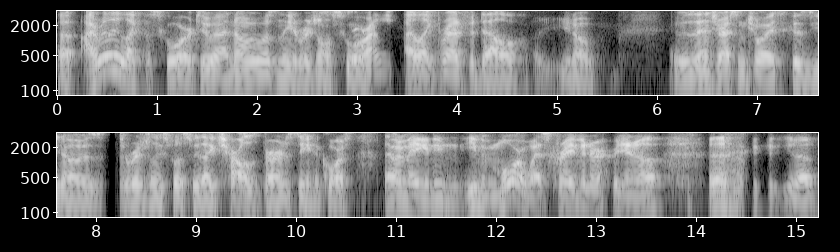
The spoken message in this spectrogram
Uh, I really like the score too. I know it wasn't the original score. I I like Brad Fiedel. You know, it was an interesting choice because you know it was originally supposed to be like Charles Bernstein, of course. That would make it even even more Wes Cravener. You know, you know.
